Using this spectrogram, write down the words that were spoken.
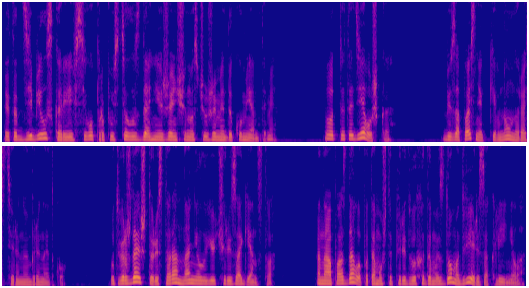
Этот дебил, скорее всего, пропустил в здание женщину с чужими документами. Вот эта девушка. Безопасник кивнул на растерянную брюнетку. Утверждает, что ресторан нанял ее через агентство. Она опоздала, потому что перед выходом из дома дверь заклинила.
